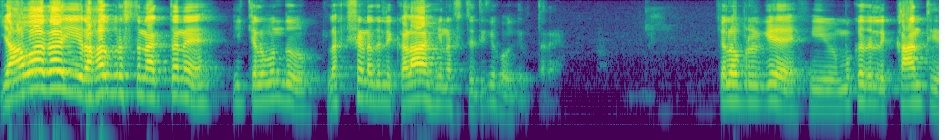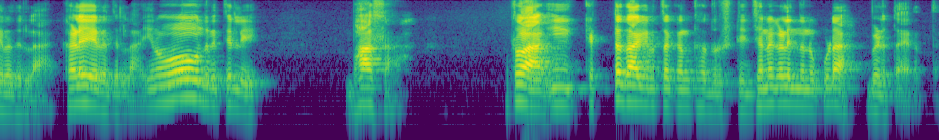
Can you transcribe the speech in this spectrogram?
ಯಾವಾಗ ಈ ರಾಹುಗ್ರಸ್ತನಾಗ್ತಾನೆ ಈ ಕೆಲವೊಂದು ಲಕ್ಷಣದಲ್ಲಿ ಕಳಾಹೀನ ಸ್ಥಿತಿಗೆ ಹೋಗಿರ್ತಾರೆ. ಕೆಲವೊಬ್ಬರಿಗೆ ಈ ಮುಖದಲ್ಲಿ ಕಾಂತಿ ಇರೋದಿಲ್ಲ, ಕಳೆ ಇರೋದಿಲ್ಲ, ಏನೋ ಒಂದು ರೀತಿಯಲ್ಲಿ ಭಾಸ ಅಥವಾ ಈ ಕೆಟ್ಟದಾಗಿರ್ತಕ್ಕಂಥ ದೃಷ್ಟಿ ಜನಗಳಿಂದನೂ ಕೂಡ ಬೀಳ್ತಾ ಇರುತ್ತೆ.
